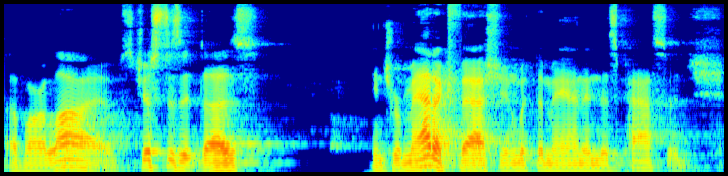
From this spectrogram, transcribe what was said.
of our lives, just as it does in dramatic fashion with the man in this passage.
